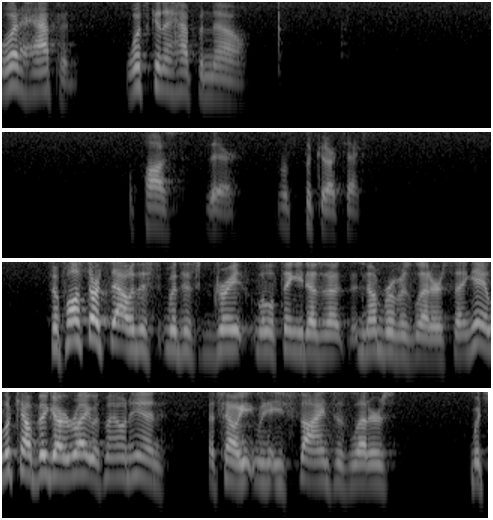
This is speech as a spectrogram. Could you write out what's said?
what happened? What's going to happen now? We'll pause there. Let's look at our text. So Paul starts out with this, with this great little thing he does in a number of his letters, saying, Hey, look how big I write with my own hand. That's how he, he signs his letters, which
